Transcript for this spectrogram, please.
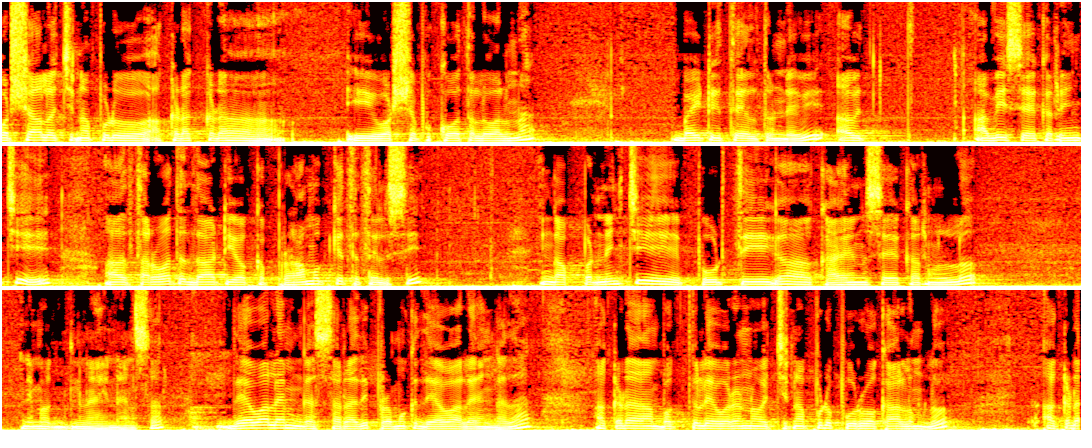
వర్షాలు వచ్చినప్పుడు అక్కడక్కడ ఈ వర్షపు కోతల వలన బయటికి తేలుతుండేవి. అవి అవి సేకరించి ఆ తర్వాత దాటి యొక్క ప్రాముఖ్యత తెలిసి ఇంక అప్పటి నుంచి పూర్తిగా కాయన సేకరణలో నిమగ్నమైనాను సార్. దేవాలయం కదా సార్ అది ప్రముఖ దేవాలయం కదా. అక్కడ భక్తులు ఎవరైనా వచ్చినప్పుడు పూర్వకాలంలో అక్కడ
